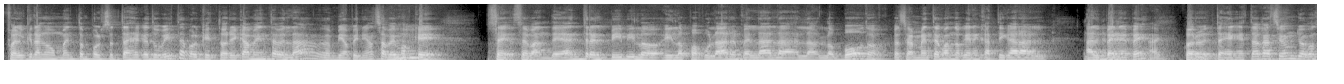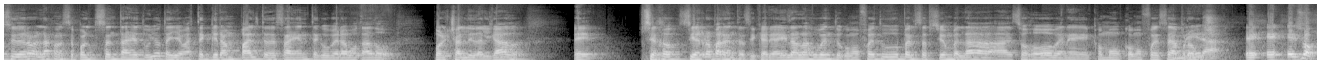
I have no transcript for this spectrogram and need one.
fue el gran aumento en porcentaje que tuviste, porque históricamente, ¿verdad? En mi opinión, sabemos que se, se bandea entre el PIB y, los- y los populares, ¿verdad? La- la- los votos, especialmente cuando quieren castigar al, al PNP. Pero este- en esta ocasión yo considero, ¿verdad? Con ese porcentaje tuyo te llevaste gran parte de esa gente que hubiera votado por Charlie Delgado. Eh, cierro, paréntesis, quería ir a la juventud. ¿Cómo fue tu percepción, verdad? A esos jóvenes, ¿cómo, cómo fue ese approach? Mira, eh, eh, eso,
